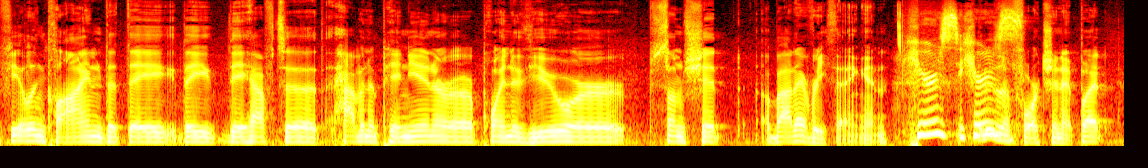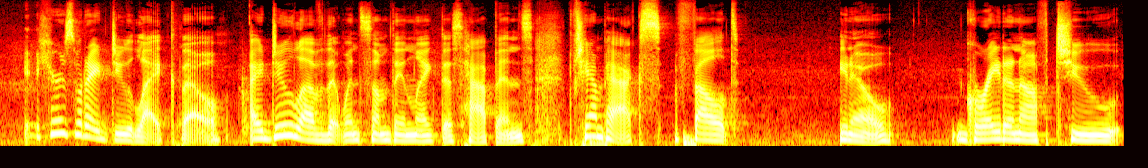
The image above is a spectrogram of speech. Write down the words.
feel inclined that they they they have to have an opinion or a point of view or some shit about everything. And here's here's unfortunate, but here's what I do like though. I do love that when something like this happens, Tampax felt, you know, great enough to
